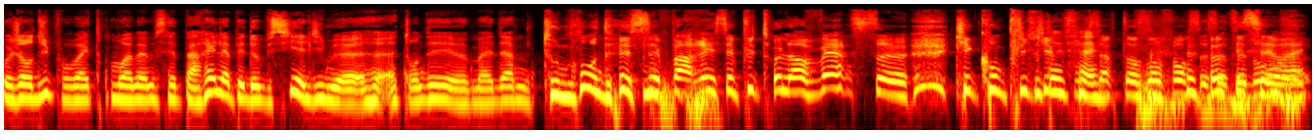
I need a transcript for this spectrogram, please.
Aujourd'hui, pour être moi-même séparée, la pédopsie, elle dit mais euh, attendez, euh, madame, tout le monde est séparé. C'est plutôt l'inverse qui est compliqué pour certains enfants. Ça, c'est vrai.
